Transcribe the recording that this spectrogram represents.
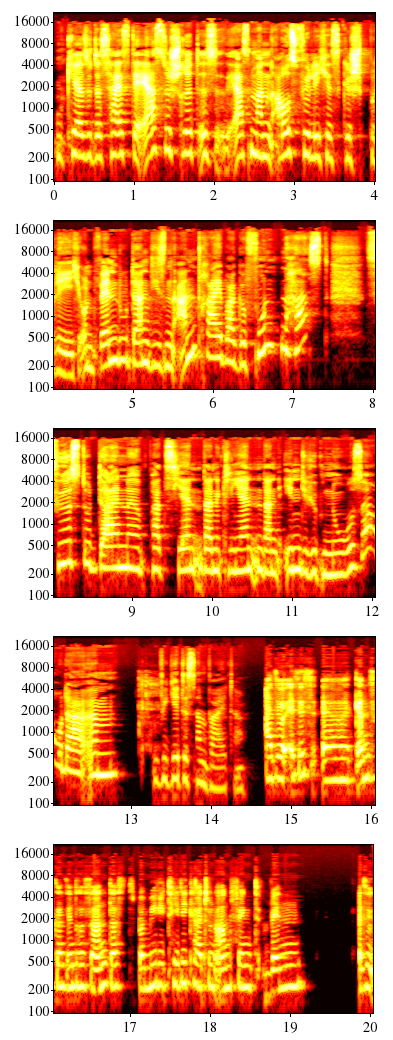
Okay, also das heißt, der erste Schritt ist erstmal ein ausführliches Gespräch. Und wenn du dann diesen Antreiber gefunden hast, führst du deine Patienten, deine Klienten dann in die Hypnose oder ähm, wie geht es dann weiter? Also es ist äh, ganz, ganz interessant, dass bei mir die Tätigkeit schon anfängt, wenn, also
